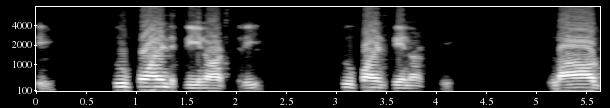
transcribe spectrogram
T two point three nought three two point three nought three log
